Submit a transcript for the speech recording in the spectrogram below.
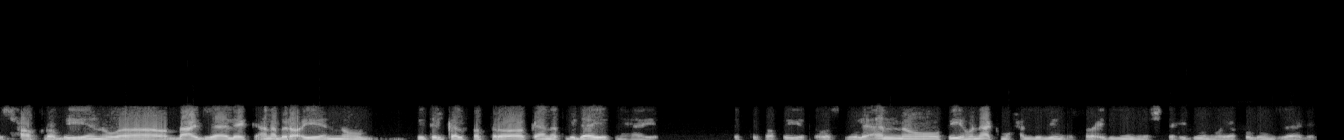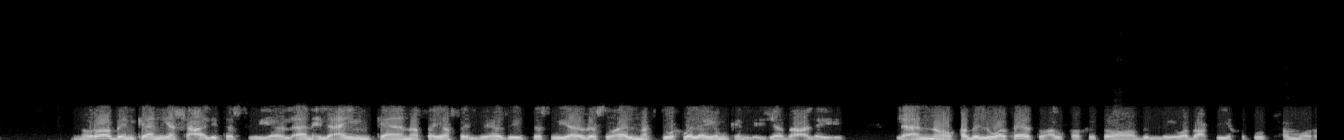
إسحاق رابين وبعد ذلك أنا برأيي إنه في تلك الفترة كانت بداية نهاية اتفاقية أوسلو لأنه في هناك محللين إسرائيليين يجتهدون ويقولون ذلك. إنه رابن كان يسعى لتسوية، الآن إلى أين كان سيصل بهذه التسوية؟ هذا سؤال مفتوح ولا يمكن الإجابة عليه. لأنه قبل وفاته ألقى خطاب اللي وضع فيه خطوط حمر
